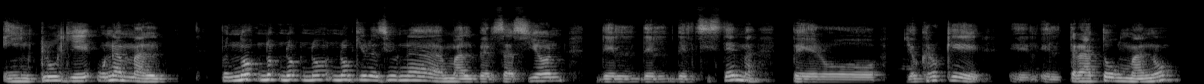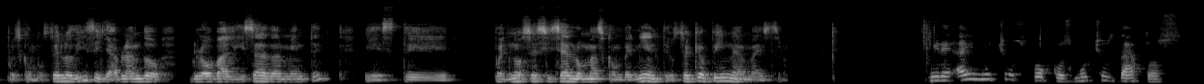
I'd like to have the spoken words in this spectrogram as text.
incluye una mal, pues no, no, no, no, no quiero decir una malversación del, del, sistema, pero yo creo que el, el, trato humano, pues como usted lo dice, ya hablando globalizadamente, este, pues no sé si sea lo más conveniente. ¿Usted qué opina, maestro? Mire, hay muchos focos, muchos datos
